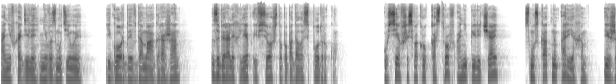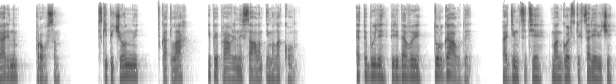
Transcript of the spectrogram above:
Они входили невозмутимые и гордые в дома горожан, забирали хлеб и все, что попадалось под руку. Усевшись вокруг костров, они пили чай с мускатным орехом и жареным просом, вскипяченный в котлах и приправленный салом и молоком. Это были передовые тургауды, одиннадцати монгольских царевичей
